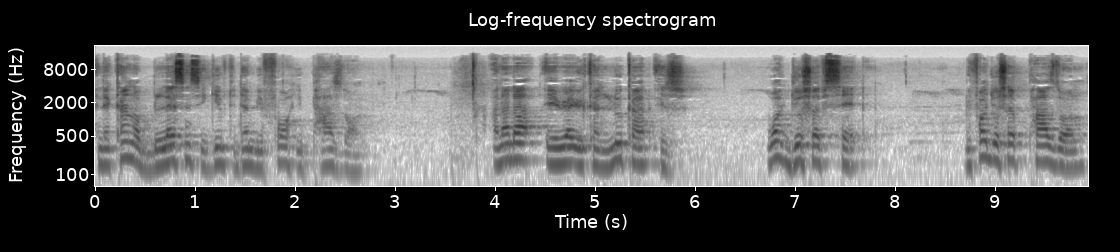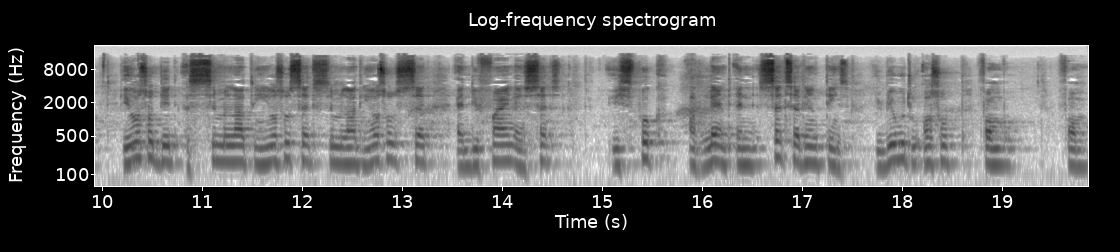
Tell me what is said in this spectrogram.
and the kind of blessings he gave to them before he passed on. Another area you can look at is what Joseph said. Before Joseph passed on, he also did a similar thing. He also said similar thing. He also said and defined and said, he spoke at length and said certain things. You'll be able to also, from from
